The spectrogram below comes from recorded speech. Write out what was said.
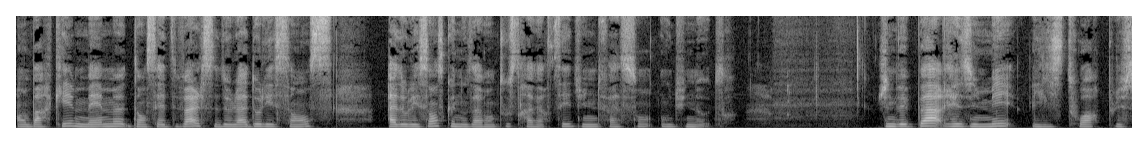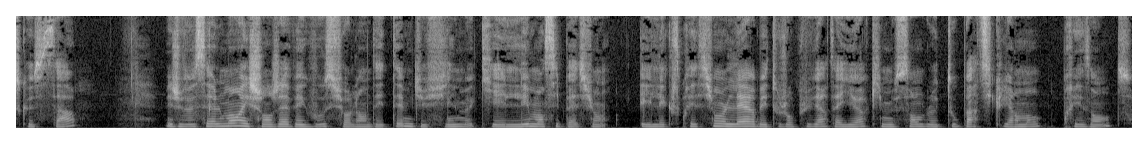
embarqué même dans cette valse de l'adolescence, adolescence que nous avons tous traversée d'une façon ou d'une autre. Je ne vais pas résumer l'histoire plus que ça, mais je veux seulement échanger avec vous sur l'un des thèmes du film qui est l'émancipation et l'expression l'herbe est toujours plus verte ailleurs qui me semble tout particulièrement présente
